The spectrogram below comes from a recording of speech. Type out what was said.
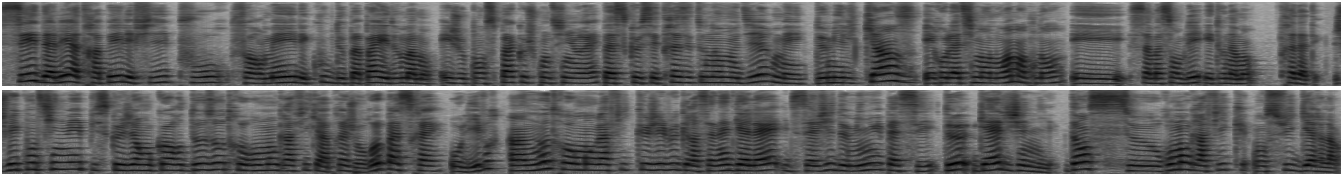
C'est d'aller attraper les filles pour former les couples de papa et de maman. Et je pense pas que je continuerai parce que c'est très étonnant de me dire, mais 2015 est relativement loin maintenant et ça m'a semblé étonnamment très daté. Je vais continuer puisque j'ai encore deux autres romans graphiques et après je repasserai au livre. Un autre roman graphique que j'ai lu grâce à Ned Gallet, il s'agit de Minuit passé de Gaël Génier. Dans ce roman graphique, on suit Guerlain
